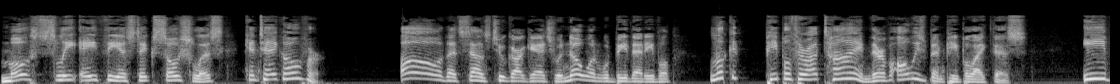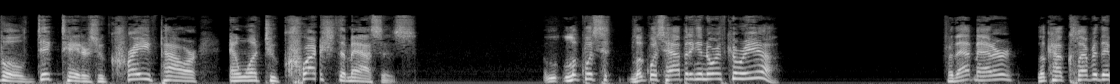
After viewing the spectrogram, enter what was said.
mostly atheistic socialists can take over. Oh, that sounds too gargantuan. No one would be that evil. Look at people throughout time. There have always been people like this. Evil dictators who crave power and want to crush the masses. Look what's, look what's happening in North Korea. For that matter, look how clever they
